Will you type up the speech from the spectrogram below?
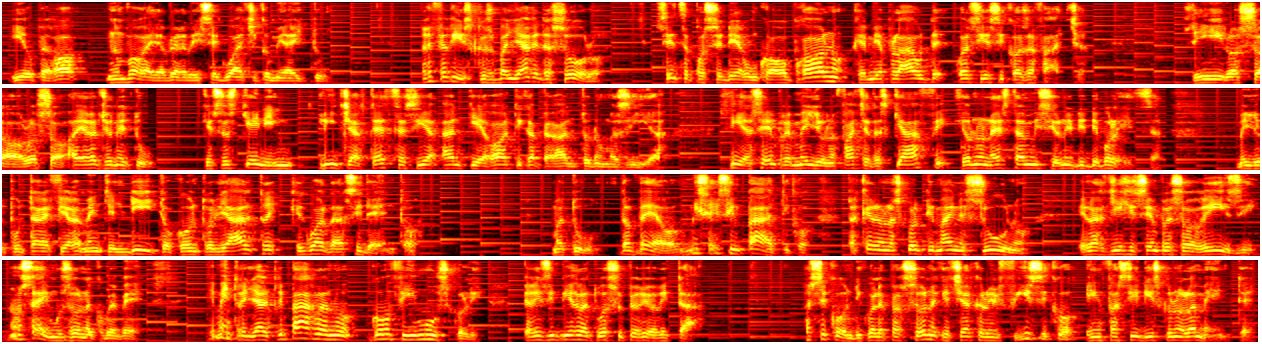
Io però non vorrei avere dei seguaci come hai tu. Preferisco sbagliare da solo, senza possedere un coro prono che mi applaude qualsiasi cosa faccia. Sì, lo so, lo so, hai ragione tu, che sostieni l'incertezza sia antierotica per antonomasia. Sia sempre meglio una faccia da schiaffi che un'onesta ammissione di debolezza Meglio puntare fieramente il dito contro gli altri che guardarsi dentro. Ma tu, davvero, mi sei simpatico perché non ascolti mai nessuno, elargisci sempre sorrisi, non sei musone come me. E mentre gli altri parlano, gonfi i muscoli per esibire la tua superiorità. Assecondi quelle persone che cercano il fisico e infastidiscono la mente.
